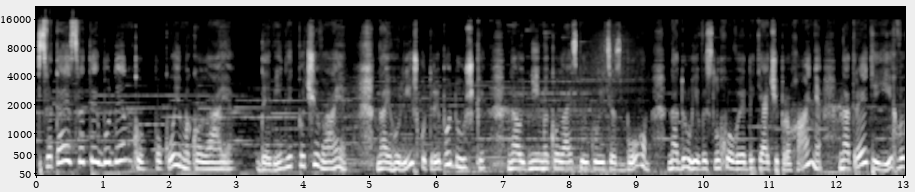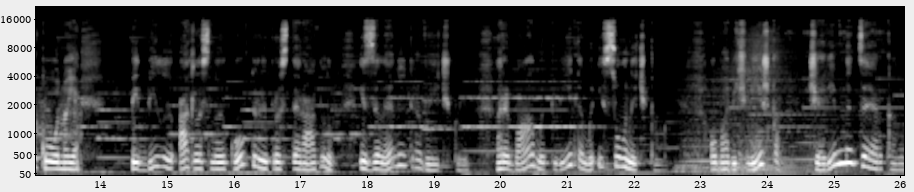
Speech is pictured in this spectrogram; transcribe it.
Святая святих будинку покої Миколая, де він відпочиває. На його ліжку три подушки. На одній Миколай спілкується з Богом, на другій вислуховує дитячі прохання, на третій їх виконує. Під білою атласною ковдрою простирадло із зеленою травичкою, грибами, квітами і сонечками. Обабіч ліжка чарівне дзеркало.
